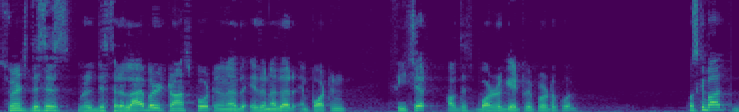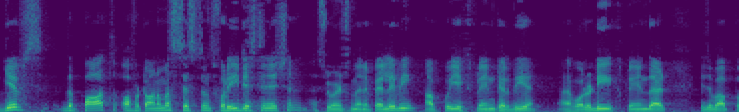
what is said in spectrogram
students this is this reliable transport is another important feature of this border gateway protocol اس کے بعد gives the path of autonomous system for a destination students میں نے پہلے بھی آپ کو یہ ایکسپلین کر دی ہے. I have already explain that کہ جب آپ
